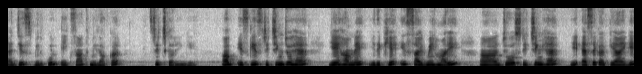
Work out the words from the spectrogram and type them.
एजेस बिल्कुल एक साथ मिलाकर स्टिच करेंगे। अब इसकी स्टिचिंग जो है, ये हमने, ये देखिए, इस साइड में हमारी जो स्टिचिंग है, ये ऐसे करके आएगी।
